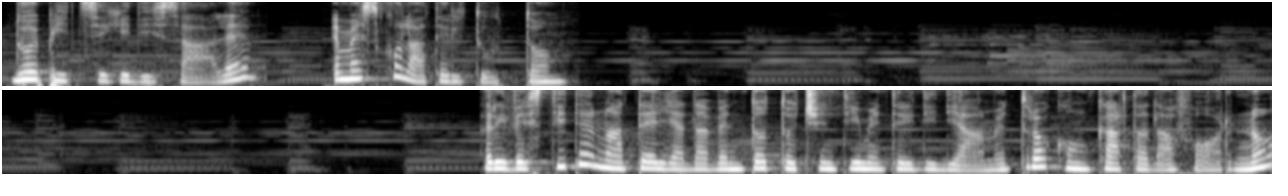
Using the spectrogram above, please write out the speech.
2 pizzichi di sale e mescolate il tutto. Rivestite una teglia da 28 cm di diametro con carta da forno,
